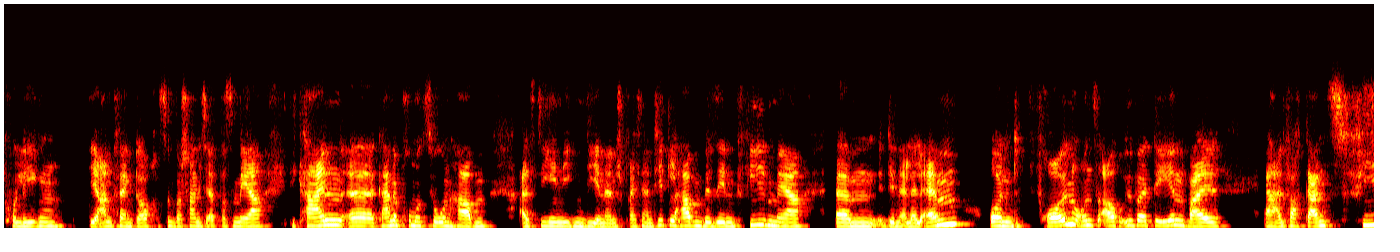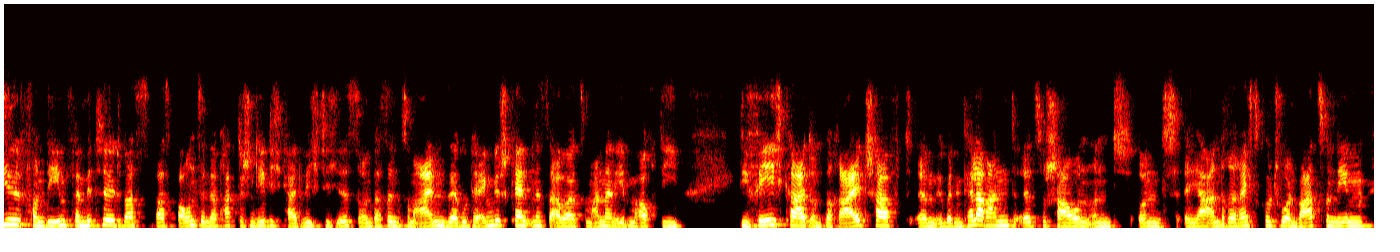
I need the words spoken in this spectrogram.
Kollegen, die anfängt, doch, sind wahrscheinlich etwas mehr, die kein, äh, keine Promotion haben, als diejenigen, die einen entsprechenden Titel haben. Wir sehen viel mehr ähm, den LLM und freuen uns auch über den, weil er einfach ganz viel von dem vermittelt, was, was bei uns in der praktischen Tätigkeit wichtig ist. Und das sind zum einen sehr gute Englischkenntnisse, aber zum anderen eben auch die, die Fähigkeit und Bereitschaft, ähm, über den Tellerrand äh, zu schauen und, und äh, ja, andere Rechtskulturen wahrzunehmen,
